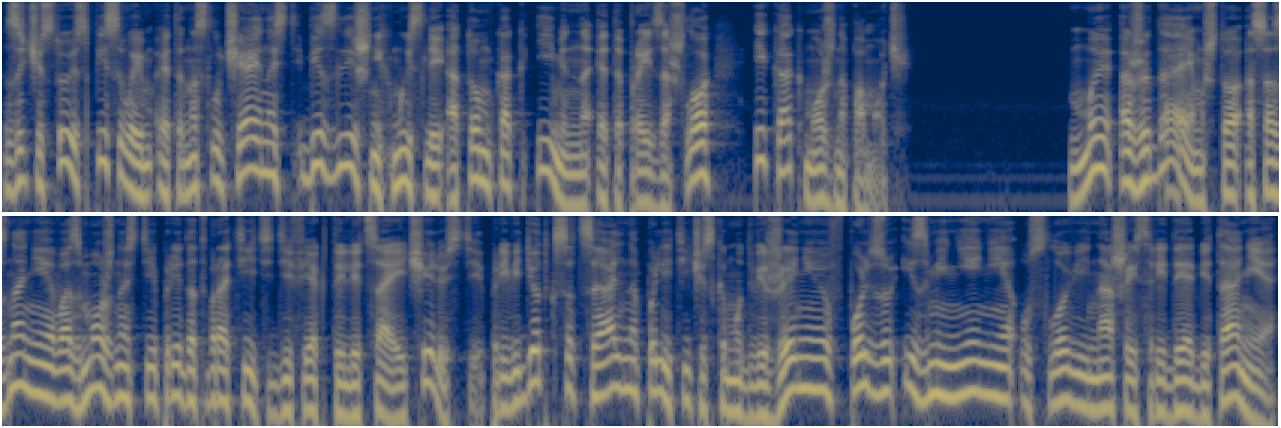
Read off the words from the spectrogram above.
зачастую списываем это на случайность без лишних мыслей о том, как именно это произошло и как можно помочь. Мы ожидаем, что осознание возможности предотвратить дефекты лица и челюсти приведет к социально-политическому движению в пользу изменения условий нашей среды обитания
